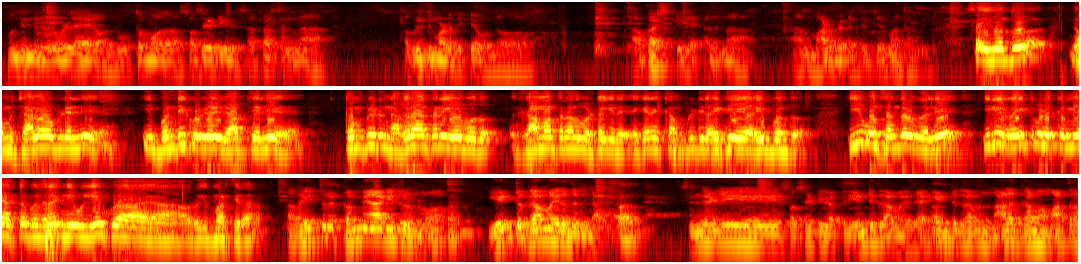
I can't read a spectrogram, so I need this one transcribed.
ಮುಂದಿನ ದಿನಗಳಲ್ಲಿ ಒಳ್ಳೆಯ ಒಂದು ಉತ್ತಮವಾದ ಸೊಸೈಟಿ ಸಹಕಾರ ಸಂಘನ ಅಭಿವೃದ್ಧಿ ಮಾಡೋದಕ್ಕೆ ಒಂದು ಅವಕಾಶಕ್ಕಿದೆ. ಅದನ್ನು ನಾನು ಮಾಡಬೇಕಂತ ತೀರ್ಮಾನ ತಗೊಂಡಿದ್ದೆ ಸರ್, ಇದೊಂದು ನಮ್ಮ ಚಾಲ ಹೋಬಳಿಯಲ್ಲಿ ಈ ಬಂಡಿಕೋಡಿಗಳ ವ್ಯಾಪ್ತಿಯಲ್ಲಿ ಕಂಪ್ಲೀಟ್ ನಗರ ಅಂತಲೇ ಹೇಳ್ಬೋದು. ಗ್ರಾಮಾಂತರ ಅನ್ನೋದು ಒಟ್ಟಾಗಿದೆ ಯಾಕೆಂದರೆ ಕಂಪ್ಲೀಟ್ ಐ ಟಿ ಐ ಬಂದು. ಈ ಒಂದು ಸಂದರ್ಭದಲ್ಲಿ ಇಲ್ಲಿ ರೈತರುಗಳಿಗೆ ಕಮ್ಮಿ ಆಗ್ತಾ ಬಂದರೆ ನೀವು ಏನು ಅವ್ರಿಗೆ ಇದು ಮಾಡ್ತೀರಾ? ರೈತರು ಕಮ್ಮಿ ಆಗಿದ್ರು ಎಂಟು ಗ್ರಾಮ ಇರೋದ್ರಿಂದ ಸಿಂಗಳ್ಳಿ ಸೊಸೈಟಿ ವ್ಯಾಪ್ತಿಯಲ್ಲಿ ಎಂಟು ಗ್ರಾಮ ಇದೆ. ಎಂಟು ಗ್ರಾಮ ನಾಲ್ಕು ಗ್ರಾಮ ಮಾತ್ರ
